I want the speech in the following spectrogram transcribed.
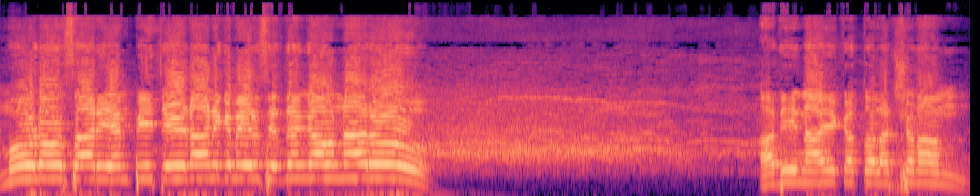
మూడోసారి ఎంపీ చేయడానికి మీరు సిద్ధంగా ఉన్నారు. అది నాయకత్వ లక్షణం.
